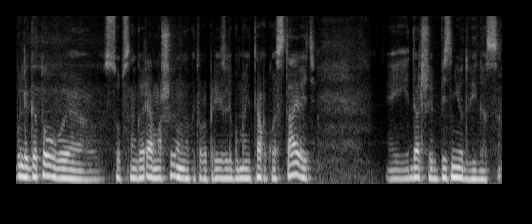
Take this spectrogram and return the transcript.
были готовы, собственно говоря, машину, на которую привезли гуманитарку, оставить и дальше без нее двигаться?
